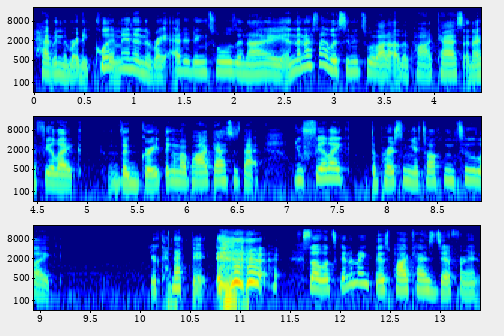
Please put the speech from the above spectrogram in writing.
having the right equipment and the right editing tools and I and then I started listening to a lot of other podcasts and I feel like the great thing about podcasts is that you feel like the person you're talking to like you're connected. so what's going to make this podcast different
